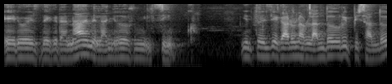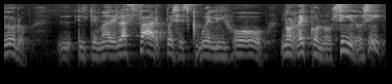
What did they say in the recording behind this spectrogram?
héroes de Granada en el año 2005. Y entonces llegaron hablando duro y pisando duro el tema de las FARC, pues es como el hijo no reconocido, ¿sí?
